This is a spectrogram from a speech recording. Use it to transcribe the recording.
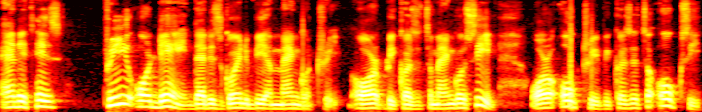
and it is preordained that it's going to be a mango tree or because it's a mango seed or oak tree because it's an oak seed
